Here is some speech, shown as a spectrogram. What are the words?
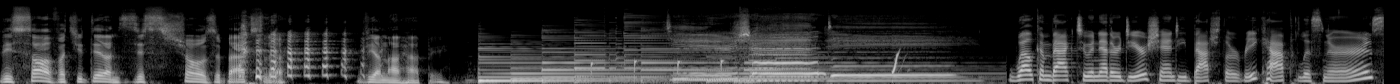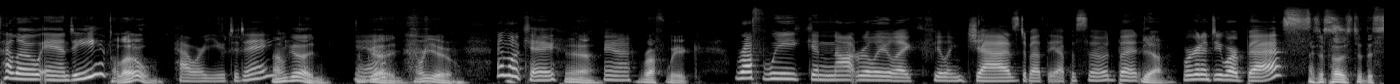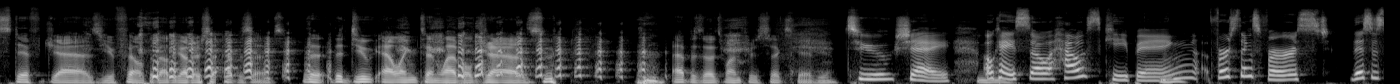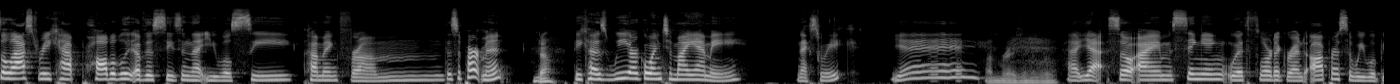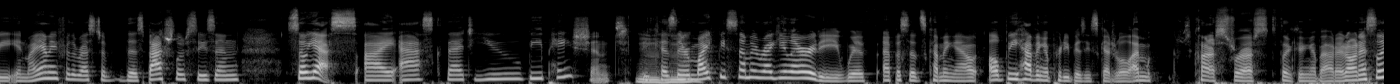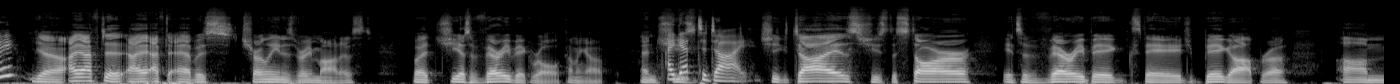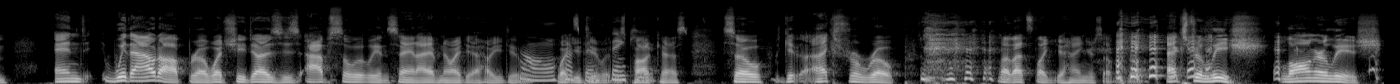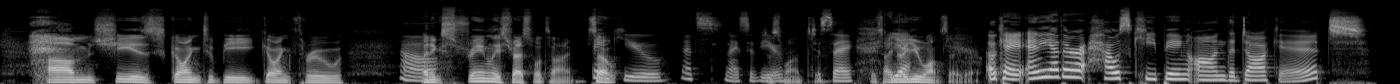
We saw what you did on this show, The Bachelor. we are not happy. Dear Shandy. Welcome back to another Dear Shandy Bachelor recap, listeners. Hello, Andy. Hello. How are you today? I'm good. I'm Yeah? good. How are you? I'm okay. Yeah. Yeah. Rough week. Rough week and not really like feeling jazzed about the episode, but Yeah. we're going to do our best. As opposed to the stiff jazz you felt about the other episodes. The the Duke Ellington level jazz. episodes one through six gave you. Touche. Mm-hmm. Okay, so housekeeping. First things first. This is the last recap, probably, of this season that you will see coming from this apartment Yeah. because we are going to Miami next week. Yay! I'm raising the roof. Uh, yeah, so I'm singing with Florida Grand Opera, so we will be in Miami for the rest of this Bachelor season. So, yes, I ask that you be patient because there might be some irregularity with episodes coming out. I'll be having a pretty busy schedule. I'm kind of stressed thinking about it, honestly. Yeah, I have to. I have to add. Was Charlene is very modest, but she has a very big role coming up, and I get to die. She dies. She's the star. It's a very big stage, big opera. Um, and without opera, what she does is absolutely insane. I have no idea how you do Oh, what you do with this you. podcast. So give extra rope. well, that's like you hang yourself. extra leash, longer leash. Um, she is going to be going through Oh, an extremely stressful time. So thank you. That's nice of you Just want to to- say. I know Yeah. you won't say that. Okay, any other housekeeping on the docket?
